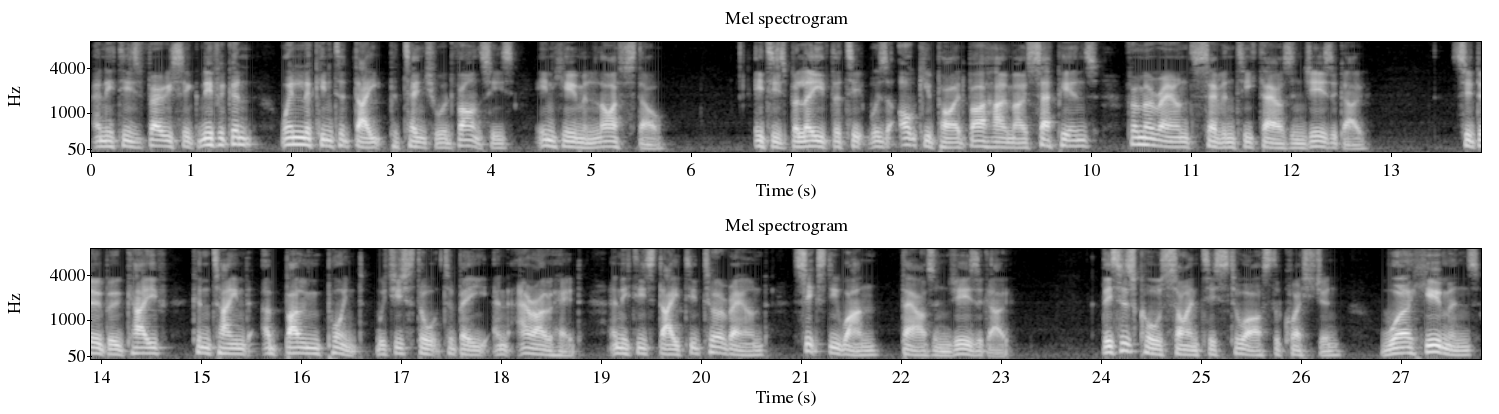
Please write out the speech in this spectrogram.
and it is very significant when looking to date potential advances in human lifestyle. It is believed that it was occupied by Homo sapiens from around 70,000 years ago. Sidubu Cave contained a bone point which is thought to be an arrowhead and it is dated to around 61 thousand years ago. This has caused scientists to ask the question, were humans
